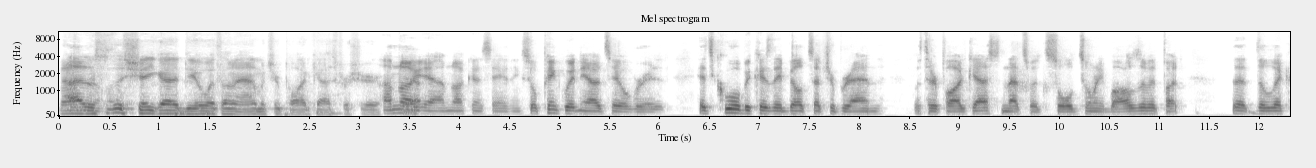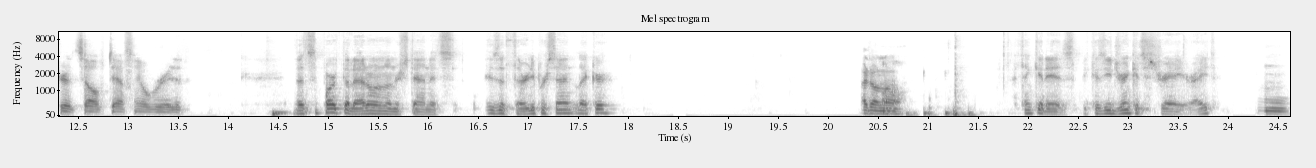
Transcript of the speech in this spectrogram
Man, don't this is know. the shit you got to deal with on an amateur podcast for sure. I'm not. Yeah. Yeah, I'm not going to say anything. So Pink Whitney, I would say overrated. It's cool because they built such a brand with their podcast, and that's what sold so many bottles of it. But the the liquor itself definitely overrated. That's the part that I don't understand. It's is it thirty percent liquor? I don't know. I think it is because you drink it straight, right? Mm.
